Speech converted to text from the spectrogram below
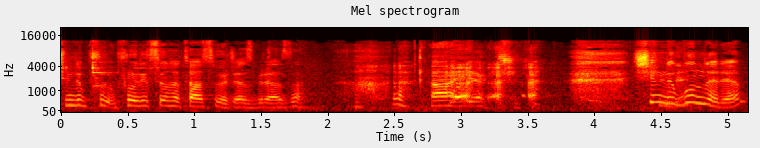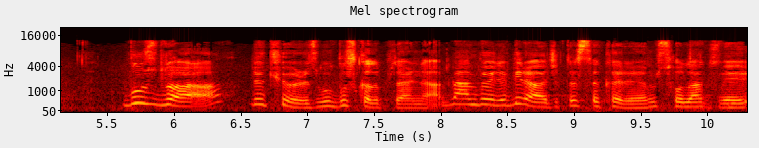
Şimdi pro- prodüksiyon hatası göreceğiz birazdan. Hayır. Şimdi, bunları buzluğa döküyoruz bu buz kalıplarına. Ben böyle birazcık da sakarım. Solak ve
